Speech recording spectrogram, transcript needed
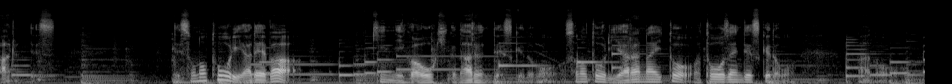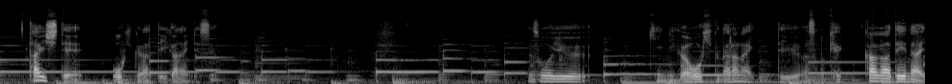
あるんです。でその通りやれば筋肉は大きくなるんですけどもその通りやらないと当然ですけどもあの大して大きくなっていかないんですよ。そういう筋肉が大きくならないっていうその結果が出ない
